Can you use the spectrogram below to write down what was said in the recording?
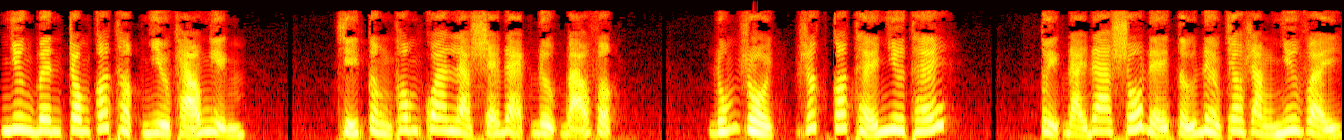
Nhưng bên trong có thật nhiều khảo nghiệm. Chỉ cần thông qua là sẽ đạt được bảo vật. Đúng rồi, rất có thể như thế. Tuyệt đại đa số đệ tử đều cho rằng như vậy.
